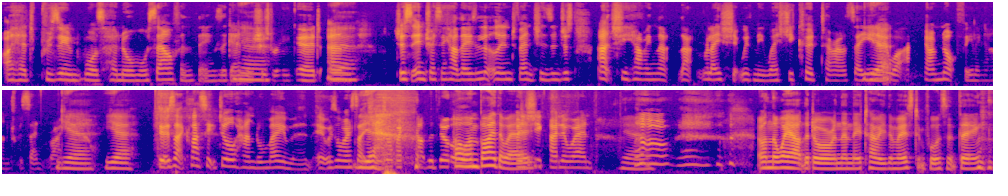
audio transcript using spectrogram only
I had presumed was her normal self and things again, yeah. which was really good. And yeah. just interesting how those little interventions and just actually having that that relationship with me where she could turn around and say, you yeah. know what, actually, I'm not feeling 100% right. Yeah, yeah. It was that classic door handle moment. It was almost like she was almost out the door. oh, and by the way, and she kind of went, yeah. Oh. On the way out the door, and then they tell you the most important thing.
